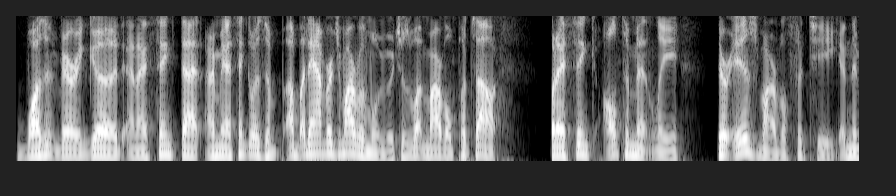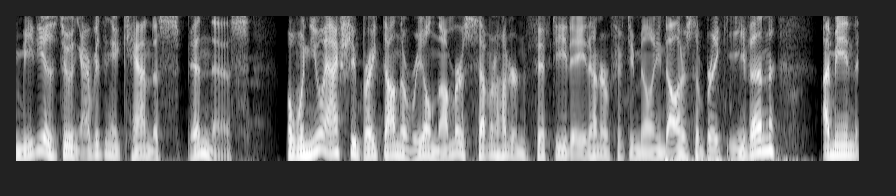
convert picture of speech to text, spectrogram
wasn't very good. And I think that, I mean, I think it was a, an average Marvel movie, which is what Marvel puts out. But I think ultimately there is Marvel fatigue, and the media is doing everything it can to spin this. But when you actually break down the real numbers, 750 to 850 million dollars to break even, I mean,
